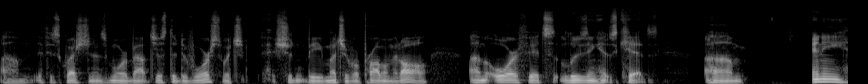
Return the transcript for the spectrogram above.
Um, if his question is more about just the divorce, which shouldn't be much of a problem at all, um, or if it's losing his kids. Um, any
